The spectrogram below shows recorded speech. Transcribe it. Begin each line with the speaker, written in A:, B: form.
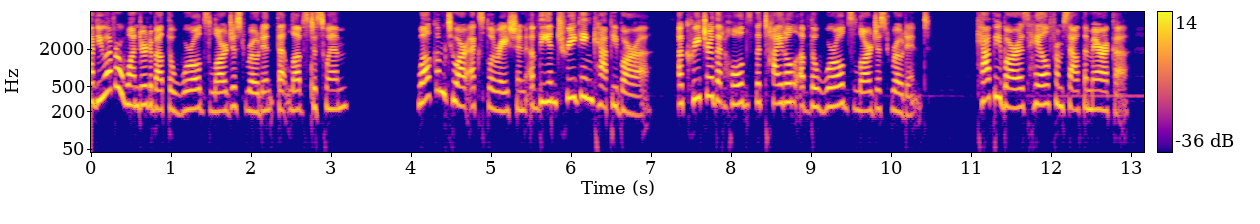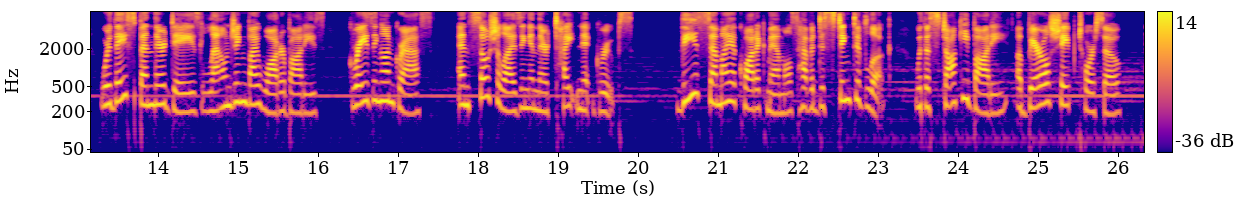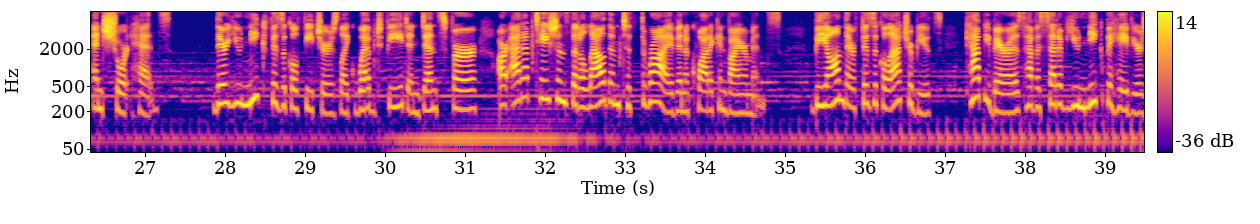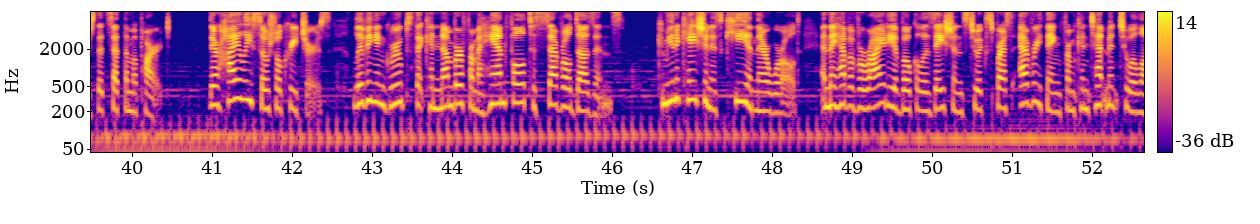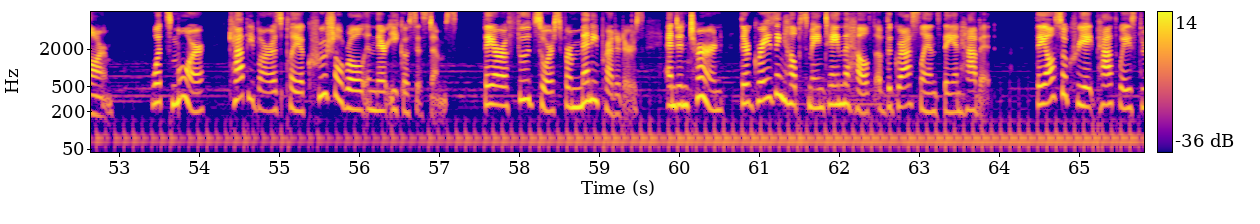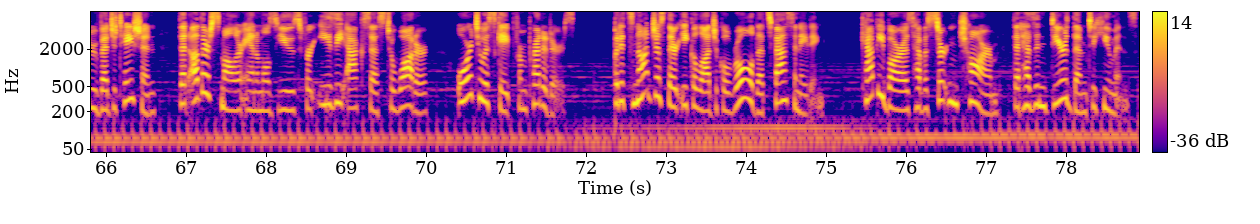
A: Have you ever wondered about the world's largest rodent that loves to swim? Welcome to our exploration of the intriguing capybara, a creature that holds the title of the world's largest rodent. Capybaras hail from South America, where they spend their days lounging by water bodies, grazing on grass, and socializing in their tight-knit groups. These semi-aquatic mammals have a distinctive look, with a stocky body, a barrel-shaped torso, and short heads. Their unique physical features like webbed feet and dense fur are adaptations that allow them to thrive in aquatic environments. Beyond their physical attributes, capybaras have a set of unique behaviors that set them apart. They're highly social creatures, living in groups that can number from a handful to several dozens. Communication is key in their world, and they have a variety of vocalizations to express everything from contentment to alarm. What's more, capybaras play a crucial role in their ecosystems. They are a food source for many predators, and in turn, their grazing helps maintain the health of the grasslands they inhabit. They also create pathways through vegetation that other smaller animals use for easy access to water or to escape from predators. But it's not just their ecological role that's fascinating. Capybaras have a certain charm that has endeared them to humans.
